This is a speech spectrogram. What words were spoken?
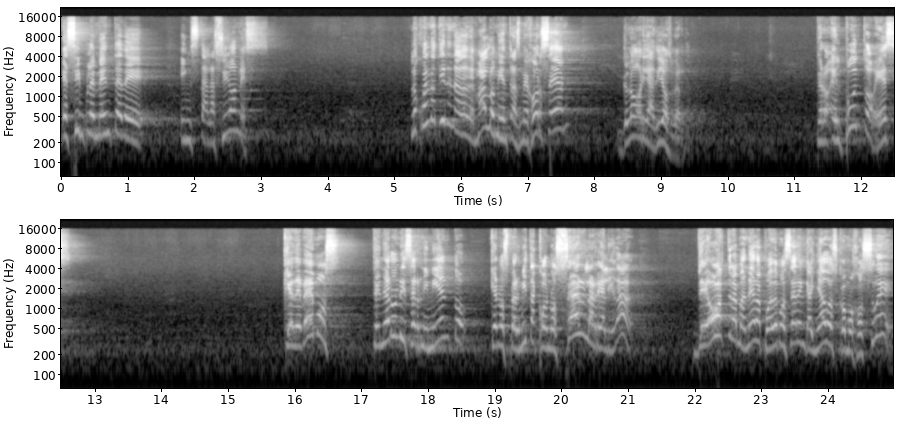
es simplemente de instalaciones. Lo cual no tiene nada de malo mientras mejor sean Gloria a Dios, ¿verdad? Pero el punto es que debemos tener un discernimiento que nos permita conocer la realidad. De otra manera podemos ser engañados como Josué,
